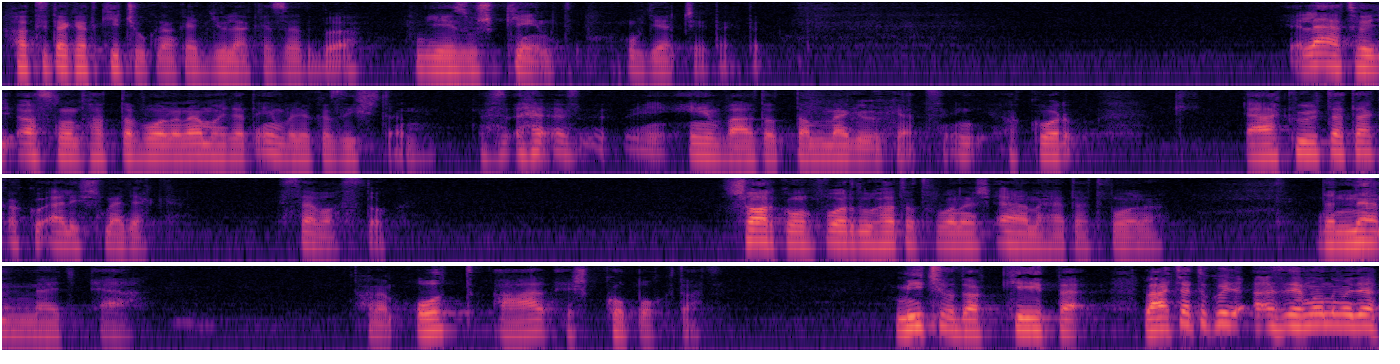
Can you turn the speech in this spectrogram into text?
ha titeket kicsuknak egy gyülekezetből. Jézusként, úgy értsétek te. Lehet, hogy azt mondhatta volna, nem, hogy hát én vagyok az Isten. Én váltottam meg őket. Akkor elküldtetek, akkor el is megyek. Szevasztok sarkon fordulhatott volna, és elmehetett volna. De nem megy el. Hanem ott áll, és kopogtat. Micsoda képe. Látjátok, hogy azért mondom, hogy a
